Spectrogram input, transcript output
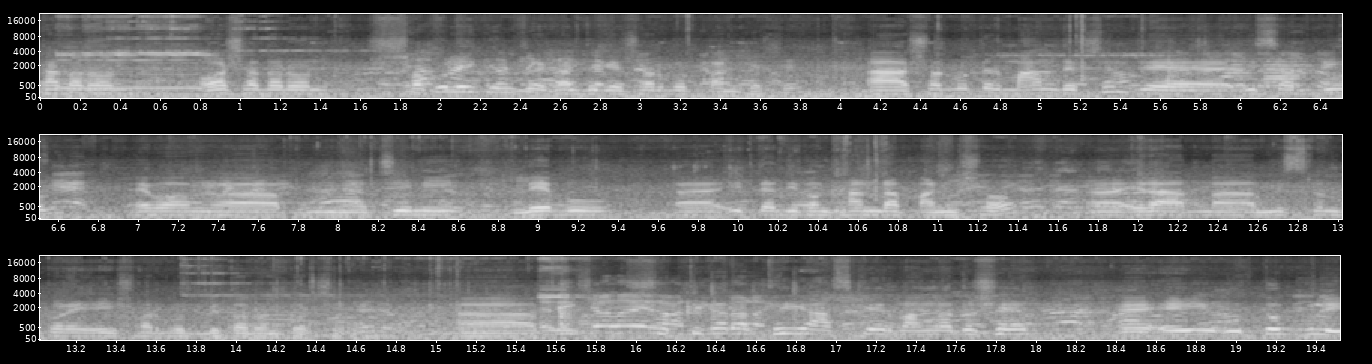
সাধারণ, অসাধারণ সকলেই কিন্তু এখান থেকে শরবত পান করছে। শরবতের মান দেখছেন যে ইসাবগুল এবং চিনি, লেবু ইত্যাদি এবং ঠান্ডা পানি সহ এরা মিশ্রণ করে এই শরবত বিতরণ করছে। সত্যিকার অর্থেই আজকের বাংলাদেশের এই উদ্যোগগুলি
